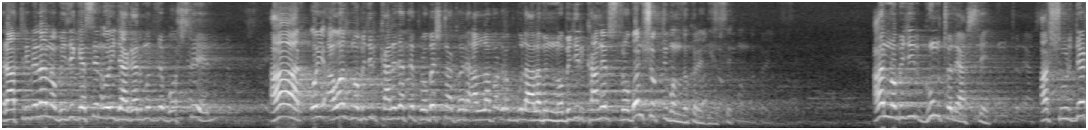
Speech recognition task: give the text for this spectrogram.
রাত্রিবেলা নবীজি গেছেন ওই জায়গার মধ্যে বসছেন। আর ওই আওয়াজ নবীজির কানে যাতে প্রবেশ না করে, আল্লাহ পাক রব্বুল আলমিন নবীজির কানের শ্রবণ শক্তি বন্ধ করে দিয়েছে। আর নবীজির ঘুম চলে আসছে। আর সূর্যের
